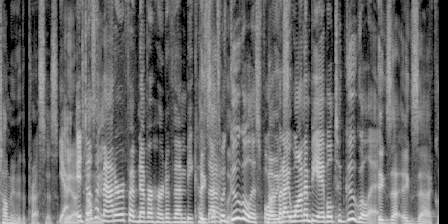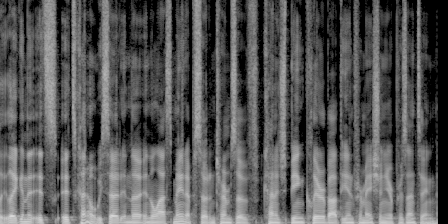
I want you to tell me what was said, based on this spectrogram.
tell me who the press is. yeah. You know, it doesn't me- matter if I've never heard of them because that's what Google is for. No, but I want to be able to Google it. Exa- exactly. Like, and it's it's kind of what we said in the in the last main episode in terms of kind of just being clear about the information you're presenting.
